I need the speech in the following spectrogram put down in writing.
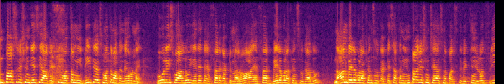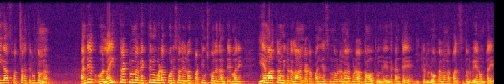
ఇన్పార్సరేషన్ చేసి ఆ వ్యక్తి మొత్తం ఈ డీటెయిల్స్ మొత్తం అతని దగ్గర ఉన్నాయి. పోలీస్ వాళ్ళు ఏదైతే ఎఫ్ఐఆర్ కట్టున్నారో ఆ ఎఫ్ఐఆర్ బెయిలబుల్ అఫెన్సులు కాదు నాన్ బెయిలబుల్ అఫెన్సులు కట్టేసి అతను ఇంట్రాగేషన్ చేయాల్సిన పరిస్థితి వ్యక్తిని ఈరోజు ఫ్రీగా స్వచ్ఛగా తిరుగుతున్నాడు. అంటే లైఫ్ థ్రెట్ ఉన్న వ్యక్తిని కూడా పోలీసు వాళ్ళు ఈరోజు పట్టించుకోలేదంటే మరి ఏ మాత్రం ఇక్కడ లా అండ్ ఆర్డర్ పనిచేస్తుందో కూడా నాకు కూడా అర్థమవుతుంది. ఎందుకంటే ఇక్కడ లోకల్ ఉన్న పరిస్థితులు వేరుంటాయి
